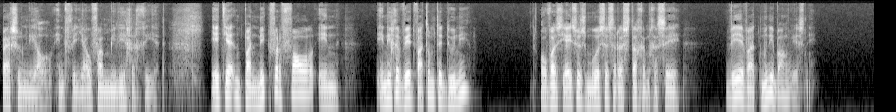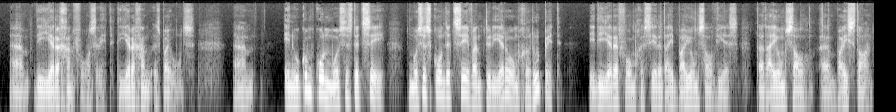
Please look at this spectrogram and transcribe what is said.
personeel en vir jou familie gegee het? Het jy in paniek verval en en nie geweet wat om te doen nie? Of was jy soos Moses rustig en gesê Wie wat moenie bang wees nie. Ehm um, die Here gaan vir ons red. Die Here gaan is by ons. Ehm um, en hoekom kon Moses dit sê? Moses kon dit sê want toe die Here hom geroep het, het die Here vir hom gesê dat hy by hom sal wees, dat hy hom sal ehm um, bystaan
